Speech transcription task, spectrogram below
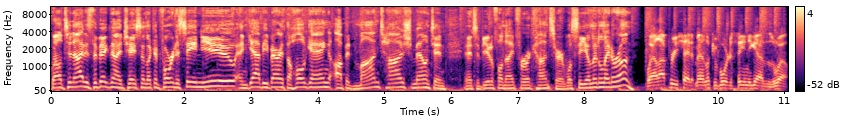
Well, tonight is the big night, Jason. Looking forward to seeing you and Gabby Barrett, the whole gang, up at Montage Mountain. And it's a beautiful night for a concert. We'll see you a little later on. well, I appreciate it, man. Looking forward to seeing you guys as well.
